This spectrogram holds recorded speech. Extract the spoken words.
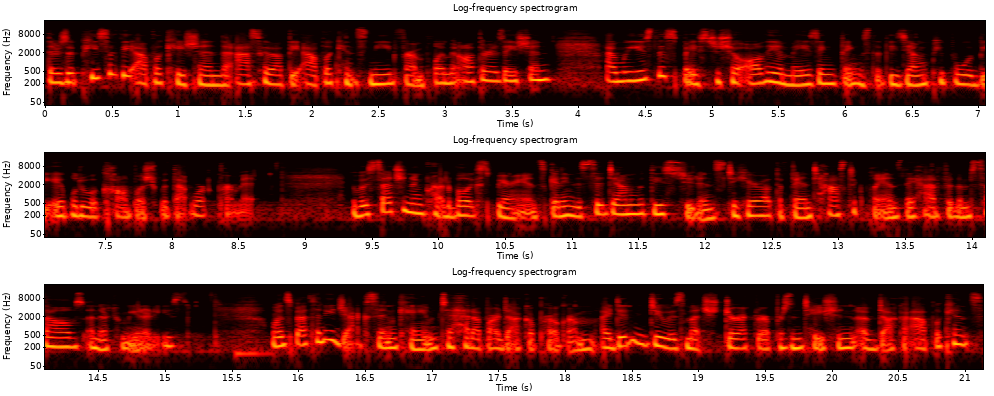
There's a piece of the application that asks about the applicant's need for employment authorization, and we use this space to show all the amazing things that these young people would be able to accomplish with that work permit. It was such an incredible experience getting to sit down with these students to hear about the fantastic plans they had for themselves and their communities. Once Bethany Jackson came to head up our DACA program, I didn't do as much direct representation of DACA applicants,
